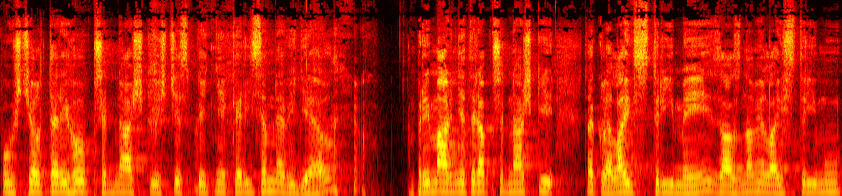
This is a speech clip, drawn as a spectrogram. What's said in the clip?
pouštěl Terryho přednášky ještě zpětně, který jsem neviděl. Primárně teda přednášky, takhle live streamy, záznamy live streamu,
